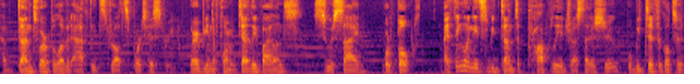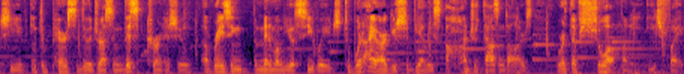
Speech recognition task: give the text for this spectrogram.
have done to our beloved athletes throughout sports history, whether it be in the form of deadly violence, suicide, or both. I think what needs to be done to properly address that issue will be difficult to achieve in comparison to addressing this current issue of raising the minimum UFC wage to what I argue should be at least $100,000 worth of show up money each fight.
